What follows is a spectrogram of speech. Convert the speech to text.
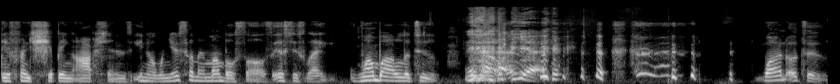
different shipping options. You know, when you're selling mumbo sauce, it's just like one bottle or two. You know? yeah. one or two.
